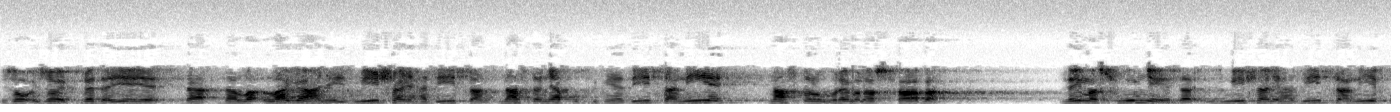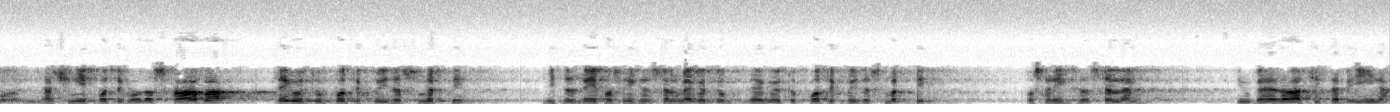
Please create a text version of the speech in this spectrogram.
iz, ove, iz ove predaje je da, da laganje, izmišljanje hadisa, nastavljanje apokrifnih hadisa nije nastalo u vremenu ashaba. Nema sumnje da izmišljanje hadisa nije, znači nije poteklo od ashaba, nego je to poteklo iza smrti. Niste da nije poslanika sa selem, nego je to, nego je to poteklo iza smrti poslanika sa selem i u generaciji tabiina.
